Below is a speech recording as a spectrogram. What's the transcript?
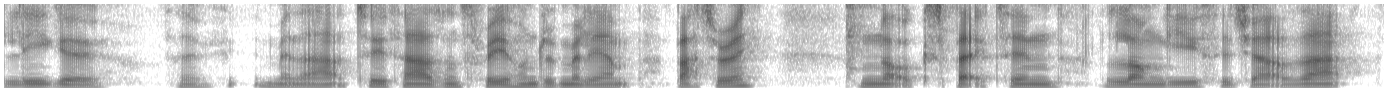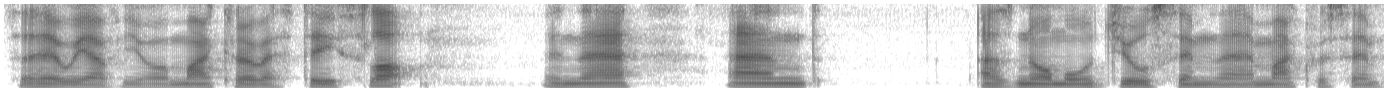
Leagoo. So, made that 2,300 milliamp battery. Not expecting long usage out of that. So here we have your micro SD slot in there and as normal dual SIM there, micro SIM.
